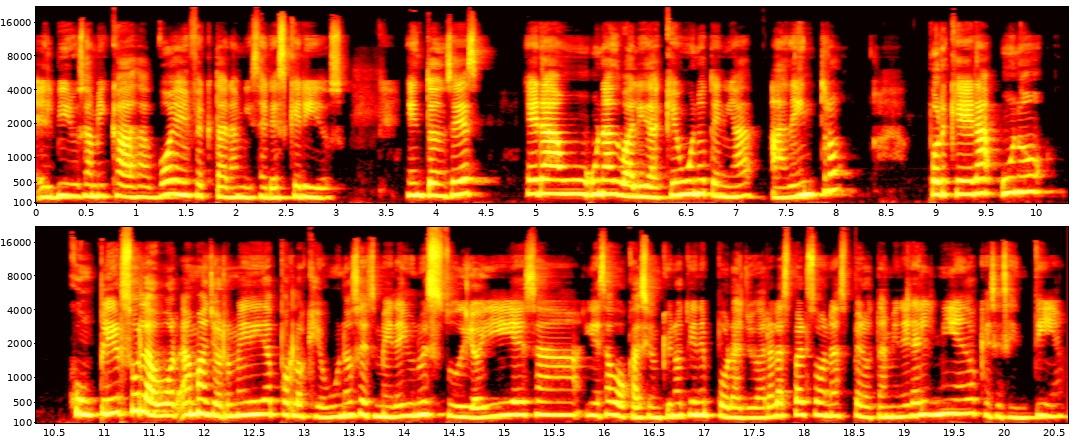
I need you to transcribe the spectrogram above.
el virus a mi casa, voy a infectar a mis seres queridos. Entonces, era una dualidad que uno tenía adentro, porque era uno cumplir su labor a mayor medida por lo que uno se esmera y uno estudió y esa, y esa vocación que uno tiene por ayudar a las personas, pero también era el miedo que se sentía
